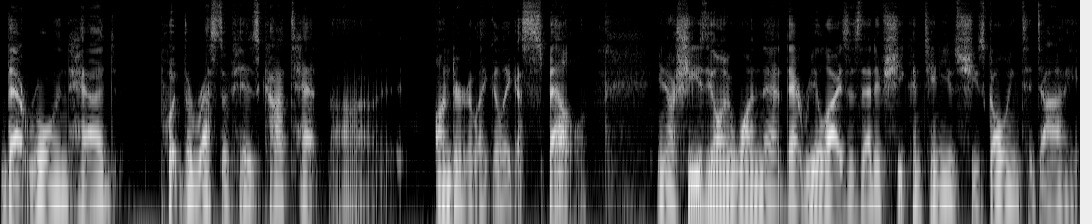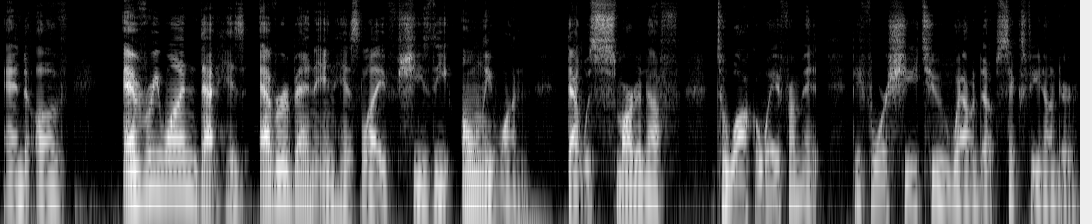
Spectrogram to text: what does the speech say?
that Roland had put the rest of his quartet uh, under, like like a spell you know she's the only one that that realizes that if she continues she's going to die. And of everyone that has ever been in his life she's the only one that was smart enough to walk away from it before she too wound up six feet under.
